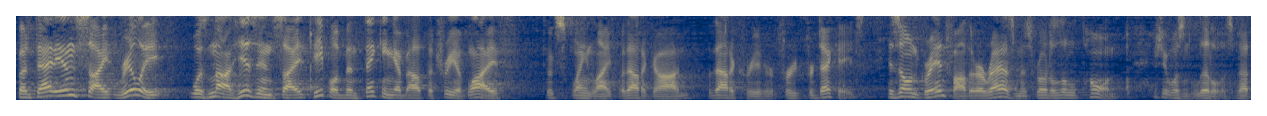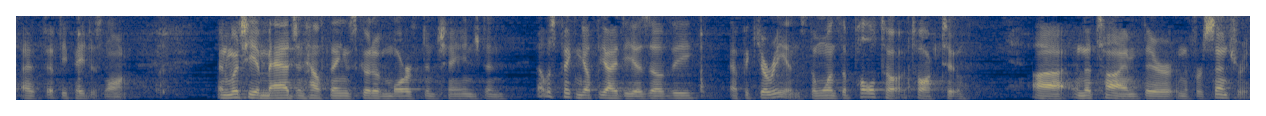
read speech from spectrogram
But that insight really was not his insight. People have been thinking about the tree of life to explain life without a God, without a creator, for, for decades. His own grandfather, Erasmus, wrote a little poem. Actually, it wasn't little, it was about uh, 50 pages long, in which he imagined how things could have morphed and changed. And that was picking up the ideas of the Epicureans, the ones that Paul ta- talked to uh, in the time there in the first century.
